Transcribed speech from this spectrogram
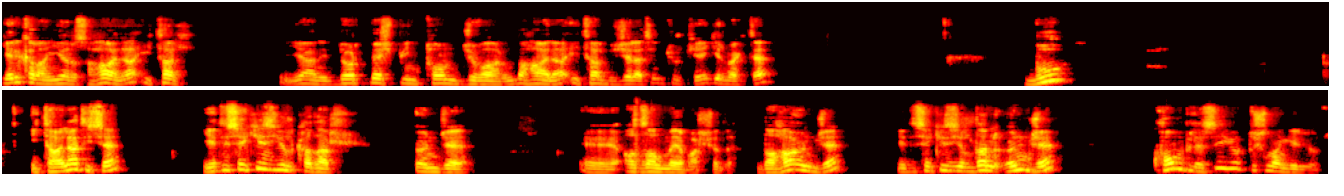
Geri kalan yarısı hala ithal. Yani 4-5 bin ton civarında hala ithal bir jelatin Türkiye'ye girmekte. Bu ithalat ise 7-8 yıl kadar önce e, azalmaya başladı. Daha önce 7-8 yıldan önce komplesi yurt dışından geliyordu.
